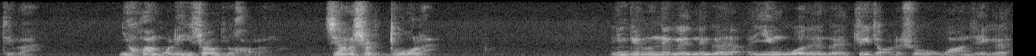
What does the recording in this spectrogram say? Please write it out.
对吧？你换过来一招就好了嘛。这样的事儿多了。你比如那个那个英国那个最早的时候往这个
